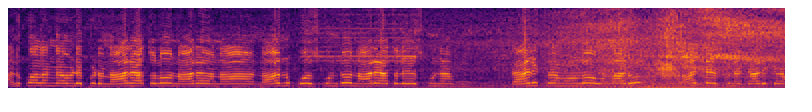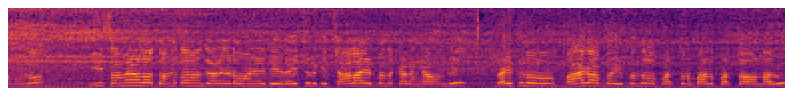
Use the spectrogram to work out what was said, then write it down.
అనుకూలంగా ఉండే ఇప్పుడు నారేతలు నార నా- నార్లు పోసుకుంటూ నారేతలు వేసుకునే కార్యక్రమంలో ఉన్నారు. నాట్లు వేసుకునే కార్యక్రమంలో ఈ సమయంలో దొంగతనం జరగడం అనేది రైతులకి చాలా ఇబ్బందికరంగా ఉంది. రైతులు బాగా ఇబ్బందులు పడుతున్న బాధపడుతూ ఉన్నారు.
